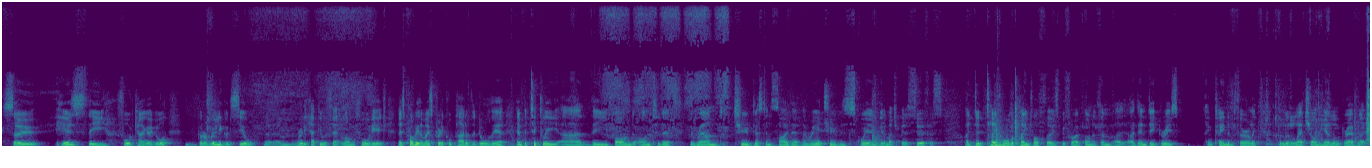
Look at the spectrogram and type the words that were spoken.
So here's the forward cargo door got a really good seal. I'm really happy with that long forward edge. That's probably the most critical part of the door there, and particularly uh, the bond onto the, the round tube just inside that. The rear tube is square, you get a much better surface. I did take all the paint off those before I bonded them. I, I then degreased and cleaned them thoroughly. Put a little latch on here, a little grab latch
